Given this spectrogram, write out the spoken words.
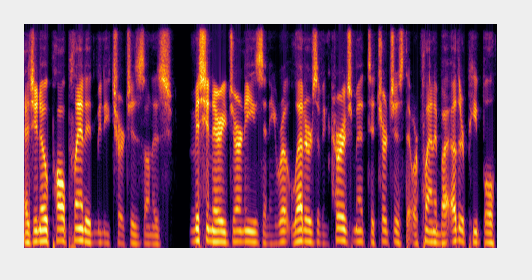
As you know, Paul planted many churches on his missionary journeys and he wrote letters of encouragement to churches that were planted by other people.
